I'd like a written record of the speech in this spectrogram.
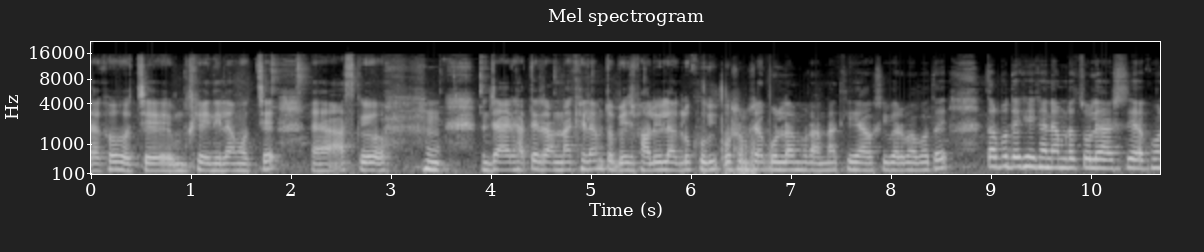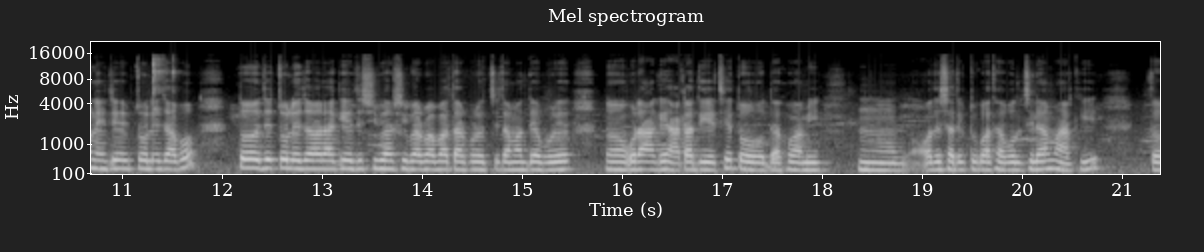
দেখো হচ্ছে খেয়ে নিলাম হচ্ছে হুম, জায়ের হাতের রান্না খেলাম তো বেশ ভালোই লাগল খুবই প্রশংসা করলাম রান্না খেয়ে শিবার বাবাতে। তারপর দেখি এখানে আমরা চলে আসছি এখন এই যে চলে যাব। তো যে চলে যাওয়ার আগে যে শিবার শিবার বাবা তারপর হচ্ছে আমার দেবরে ওরা আগে হাঁটা দিয়েছে তো দেখো আমি ওদের সাথে একটু কথা বলছিলাম আর কি। তো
